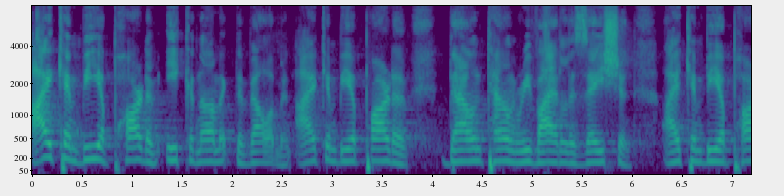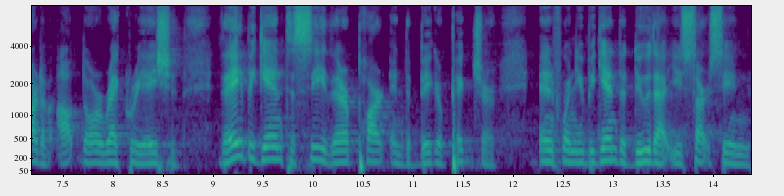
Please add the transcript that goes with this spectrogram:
I can be a part of economic development. I can be a part of downtown revitalization. I can be a part of outdoor recreation. They begin to see their part in the bigger picture. And when you begin to do that, you start seeing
